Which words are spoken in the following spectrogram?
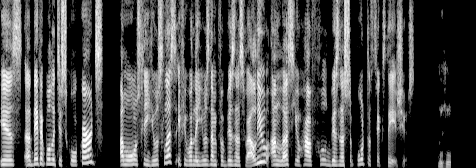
is uh, data quality scorecards. Are mostly useless if you want to use them for business value unless you have full business support to fix the issues. Mm-hmm.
